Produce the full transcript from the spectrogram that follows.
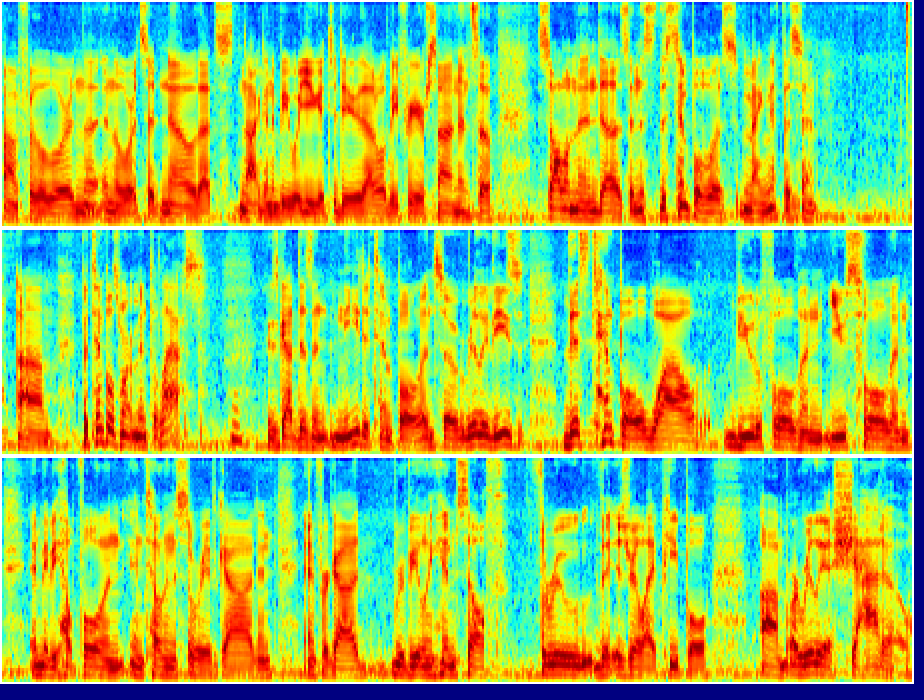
uh, for the Lord, and the, and the Lord said, "No, that's not going to be what you get to do. That will be for your son." And so Solomon does, and this this temple was magnificent. Um, but temples weren't meant to last. Because God doesn't need a temple, and so really these, this temple, while beautiful and useful and, and maybe helpful in, in telling the story of God and, and for God revealing Himself through the Israelite people, um, are really a shadow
